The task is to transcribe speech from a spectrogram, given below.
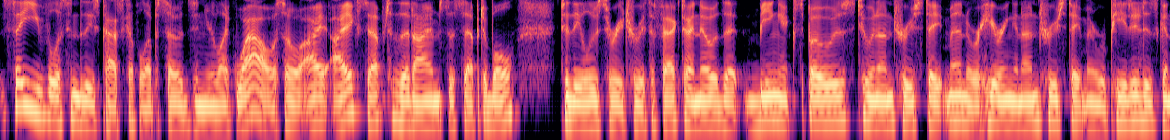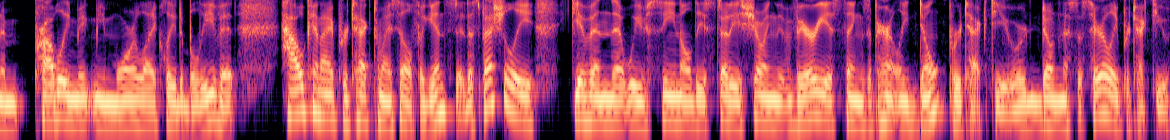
say you've listened to these past couple episodes and you're like, wow, so I, I accept that I'm susceptible to the illusory truth effect. I know that being exposed to an untrue statement or hearing an untrue statement repeated is going to probably make me more likely to believe it. How can I protect myself against it? Especially given that we've seen all these studies showing that various things apparently don't protect you or don't necessarily protect you.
